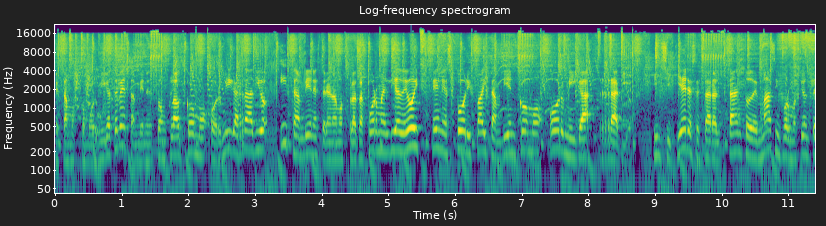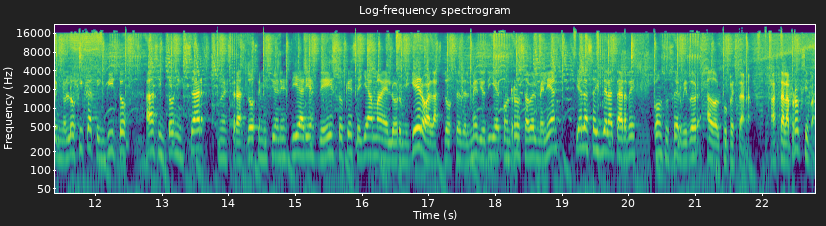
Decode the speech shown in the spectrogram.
estamos como Hormiga TV, también en SoundCloud como Hormiga Radio y también estrenamos plataforma el día de hoy en Spotify también como Hormiga Radio. Y si quieres estar al tanto de más información tecnológica, te invito a sintonizar nuestras dos emisiones diarias de esto que se llama El Hormiguero a las 12 del mediodía con Rosabel Melián y a las 6 de la tarde con su servidor Adolfo Pestana. Hasta la próxima.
